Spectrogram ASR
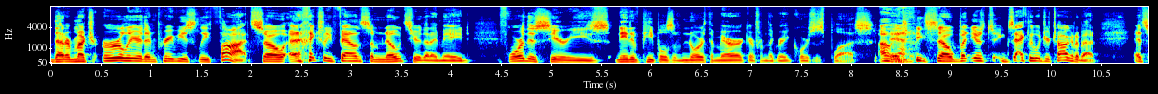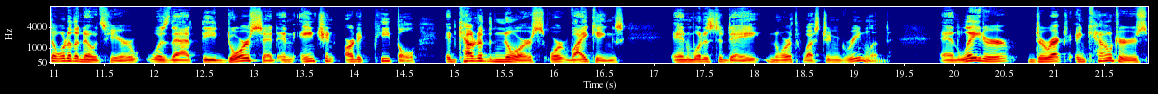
that are much earlier than previously thought. So I actually found some notes here that I made for this series, Native Peoples of North America from the Great Courses Plus. Oh, And yeah. so, but it's exactly what you're talking about. And so one of the notes here was that the Dorset, an ancient Arctic people, encountered the Norse or Vikings in what is today northwestern Greenland. And later, direct encounters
